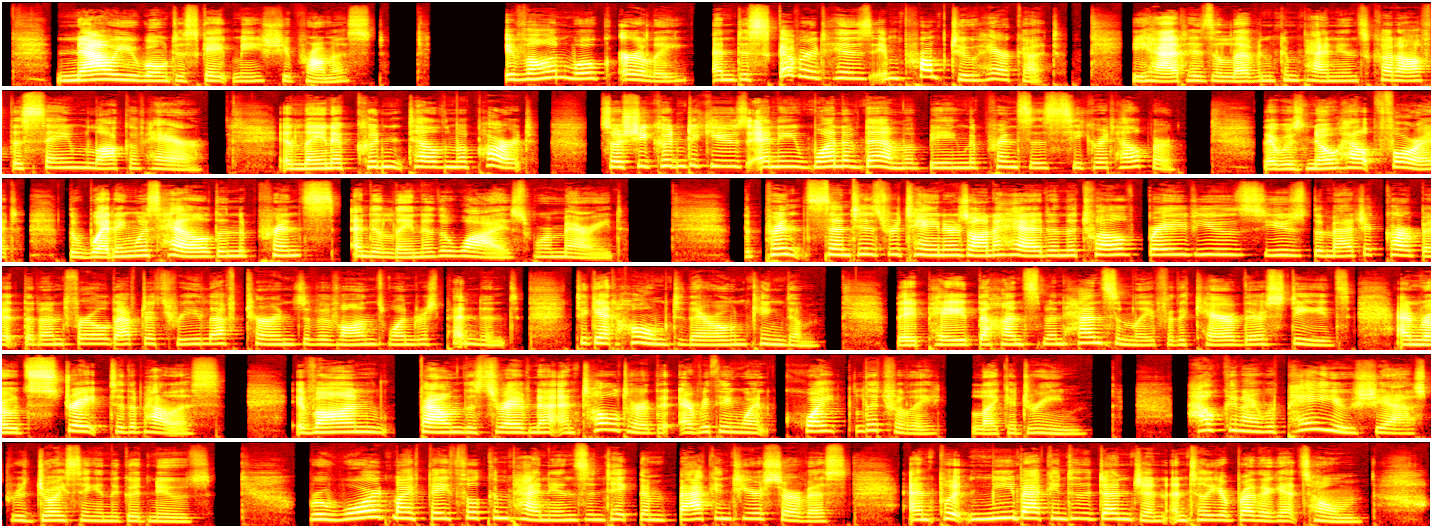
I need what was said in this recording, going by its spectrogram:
Now you won't escape me, she promised. Ivan woke early and discovered his impromptu haircut. He had his eleven companions cut off the same lock of hair. Elena couldn't tell them apart, so she couldn't accuse any one of them of being the prince's secret helper. There was no help for it. The wedding was held, and the prince and Elena the Wise were married. The prince sent his retainers on ahead, and the twelve brave youths used the magic carpet that unfurled after three left turns of Ivan's wondrous pendant to get home to their own kingdom. They paid the huntsmen handsomely for the care of their steeds and rode straight to the palace. Ivan found the Tsarevna and told her that everything went quite literally like a dream. How can I repay you? she asked, rejoicing in the good news. Reward my faithful companions and take them back into your service, and put me back into the dungeon until your brother gets home.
